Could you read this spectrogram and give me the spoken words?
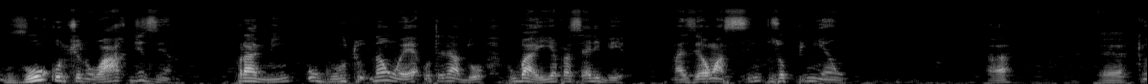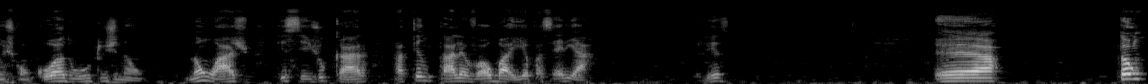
Vou continuar dizendo. Para mim, o Guto não é o treinador para o Bahia para a Série B. Mas é uma simples opinião. Tá? É, que uns concordam, outros não. Não acho que seja o cara para tentar levar o Bahia para a Série A. Beleza? É, então,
